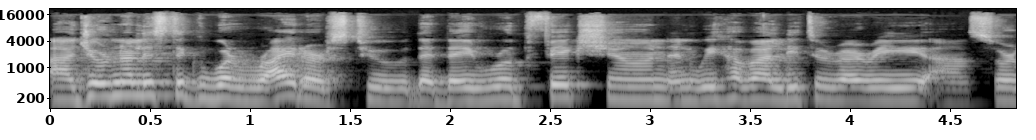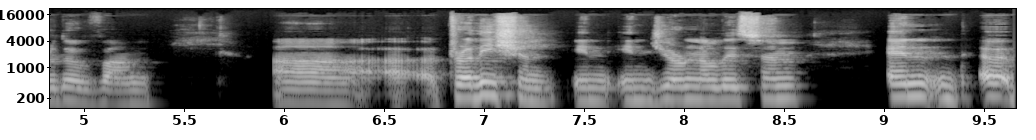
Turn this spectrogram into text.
Uh, journalistic were writers too that they wrote fiction, and we have a literary uh, sort of um, tradition in, in journalism. And uh,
